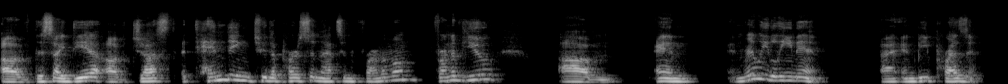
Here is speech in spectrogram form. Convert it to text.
of this idea of just attending to the person that's in front of them, front of you, um, and and really lean in uh, and be present.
